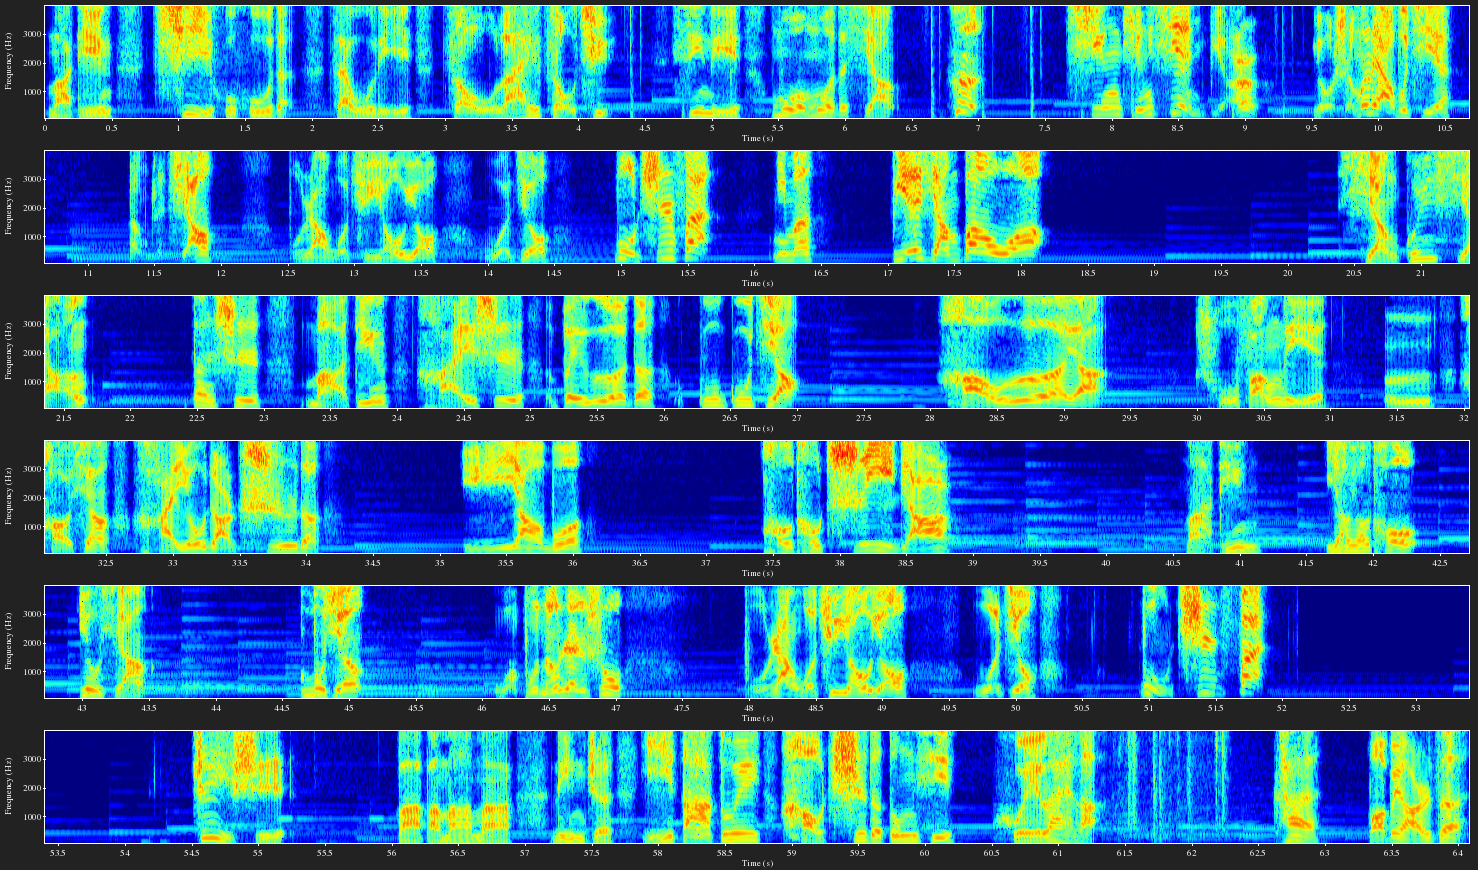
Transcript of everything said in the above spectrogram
马丁气呼呼的在屋里走来走去，心里默默的想：“哼，蜻蜓馅饼有什么了不起？等着瞧，不让我去游泳，我就不吃饭。你们别想抱我。”想归想。但是马丁还是被饿得咕咕叫，好饿呀！厨房里嗯，好像还有点吃的，要不偷偷吃一点儿？马丁摇摇头，又想：不行，我不能认输，不让我去游泳，我就不吃饭。这时，爸爸妈妈拎着一大堆好吃的东西回来了。看，宝贝儿子，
